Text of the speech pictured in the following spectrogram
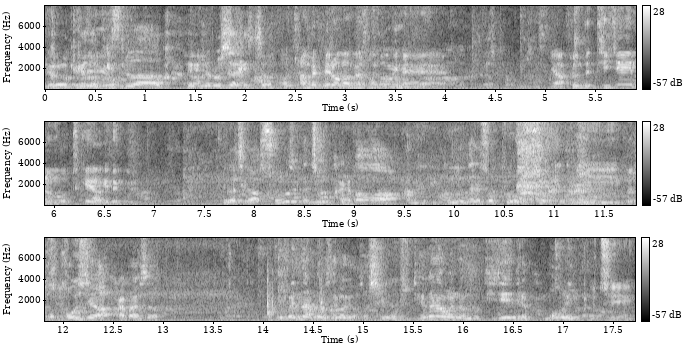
그렇게 해서 비슬라 얘기로 시작했죠. 담배 피러 가면 성공이네. 야, 그런데 DJ는 어떻게 하게 된 거야? 그러니까 제가 스무 살때 처음 알바가 그 옛날에 소프 음, 거, 그렇지. 거기서 제가 알바했어요. 뭐 맨날 뭐 새벽 6시, 7시 퇴근하면은 뭐 DJ들이랑 밥 먹으니까 그렇지.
